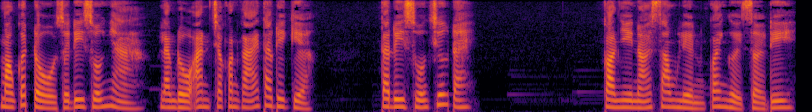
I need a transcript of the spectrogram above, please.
Mau cất đồ rồi đi xuống nhà làm đồ ăn cho con gái tao đi kìa. Tao đi xuống trước đây. Còn Nhi nói xong liền quay người rời đi.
